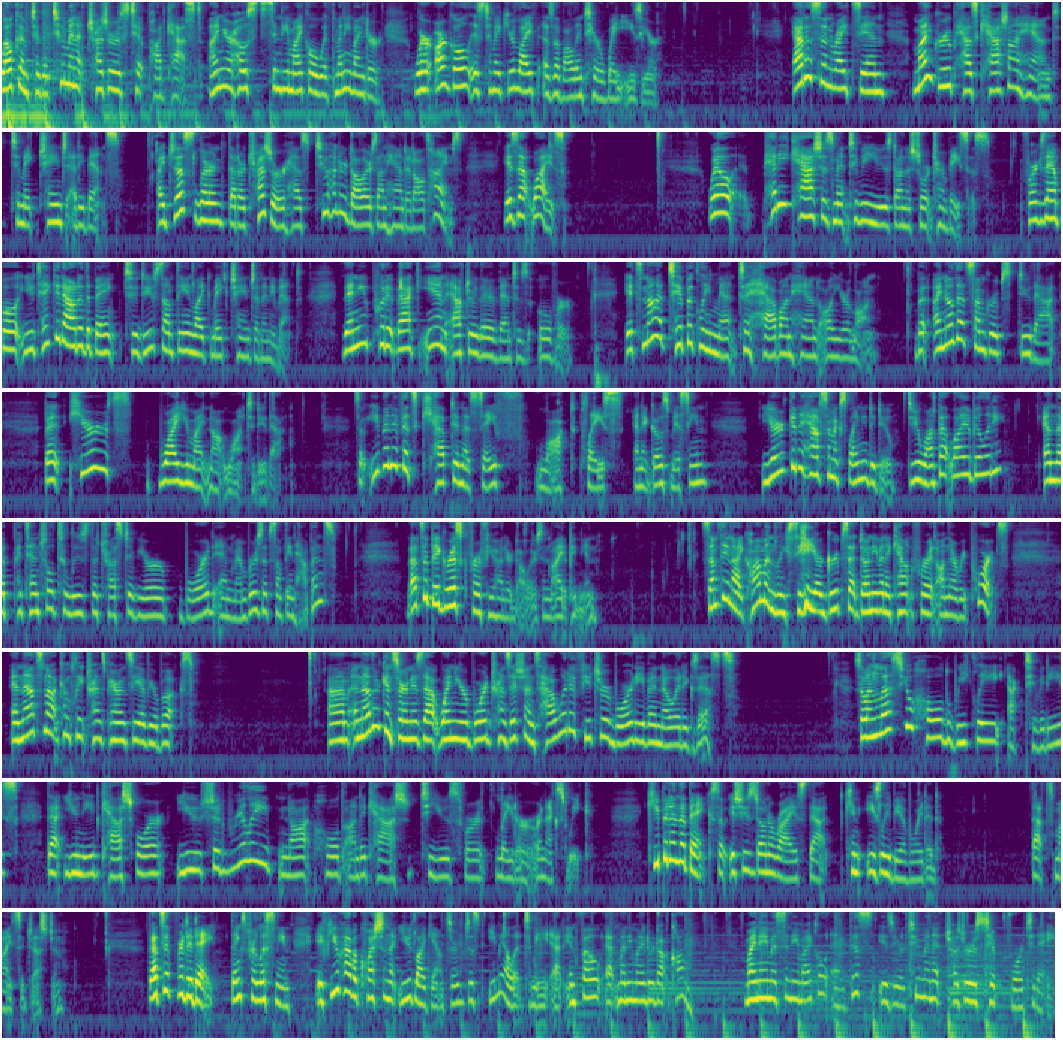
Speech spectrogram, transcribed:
Welcome to the Two Minute Treasurer's Tip podcast. I'm your host, Cyndi Michael with MoneyMinder, where our goal is to make your life as a volunteer way easier. Addison writes in My group has cash on hand to make change at events. I just learned that our treasurer has $200 on hand at all times. Is that wise? Well, petty cash is meant to be used on a short term basis. For example, you take it out of the bank to do something like make change at an event. Then you put it back in after the event is over. It's not typically meant to have on hand all year long, but I know that some groups do that. But here's why you might not want to do that. So, even if it's kept in a safe, locked place and it goes missing, you're going to have some explaining to do. Do you want that liability? And the potential to lose the trust of your board and members if something happens, that's a big risk for a few hundred dollars, in my opinion. Something I commonly see are groups that don't even account for it on their reports, and that's not complete transparency of your books. Um, another concern is that when your board transitions, how would a future board even know it exists? So, unless you hold weekly activities that you need cash for, you should really not hold onto cash to use for later or next week. Keep it in the bank so issues don't arise that can easily be avoided. That's my suggestion. That's it for today. Thanks for listening. If you have a question that you'd like answered, just email it to me at info at moneyminder.com. My name is Cyndi Michael, and this is your two minute treasurer's tip for today.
